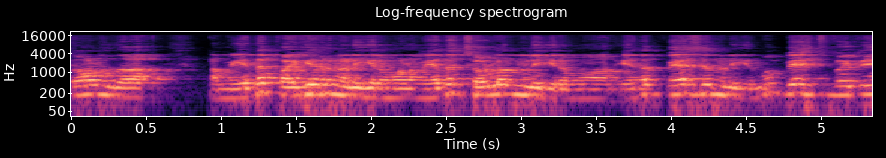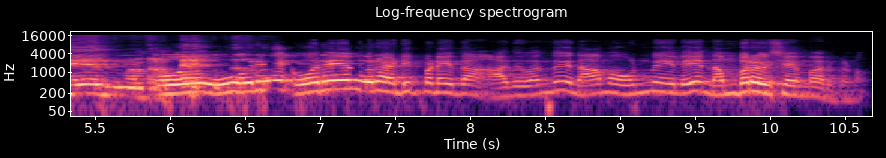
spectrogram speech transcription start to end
தோணுதோ நம்ம எதை பகிர நினைக்கிறோமோ நம்ம எதை சொல்லணும்னு நினைக்கிறோமோ எதை பேசணும்னு நினைக்கிறோமோ பேசிட்டு போயிட்டே இருக்கணும்ன்ற ஒ- ஒரே ஒரே ஒரு அடிப்படை தான் அது வந்து நாம உண்மையிலேயே நம்புற விஷயமா இருக்கணும்.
